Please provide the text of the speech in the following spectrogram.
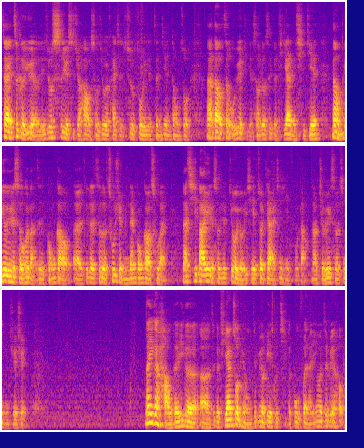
在这个月，也就是四月十九号的时候就会开始去做一些增建动作。那到这五月底的时候，就是一个提案的期间。那我们六月的时候会把这个公告，呃，这个这个初选名单公告出来。那七八月的时候就就有一些专家来进行辅导，然后九月时候进行决选。那一个好的一个呃这个提案作品，我们这边有列出几个部分啊，因为这边后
